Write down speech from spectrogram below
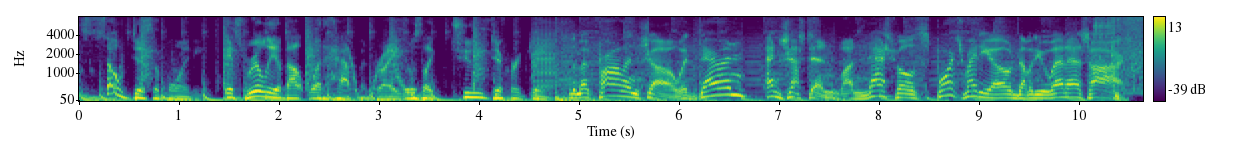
so disappointing. It's really about what happened, right? It was like two different games. The McFarland Show with Darren and Justin on Nashville Sports Radio WNSR.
